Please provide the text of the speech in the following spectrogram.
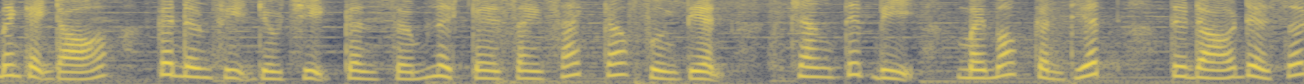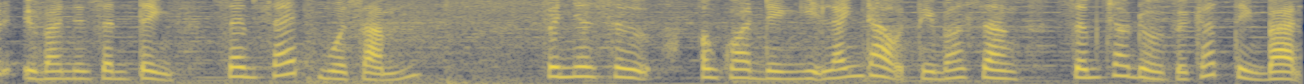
Bên cạnh đó, các đơn vị điều trị cần sớm liệt kê danh sách các phương tiện, trang thiết bị, máy móc cần thiết, từ đó đề xuất Ủy ban nhân dân tỉnh xem xét mua sắm. Về nhân sự, ông Qua đề nghị lãnh đạo tỉnh Bắc Giang sớm trao đổi với các tỉnh bạn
